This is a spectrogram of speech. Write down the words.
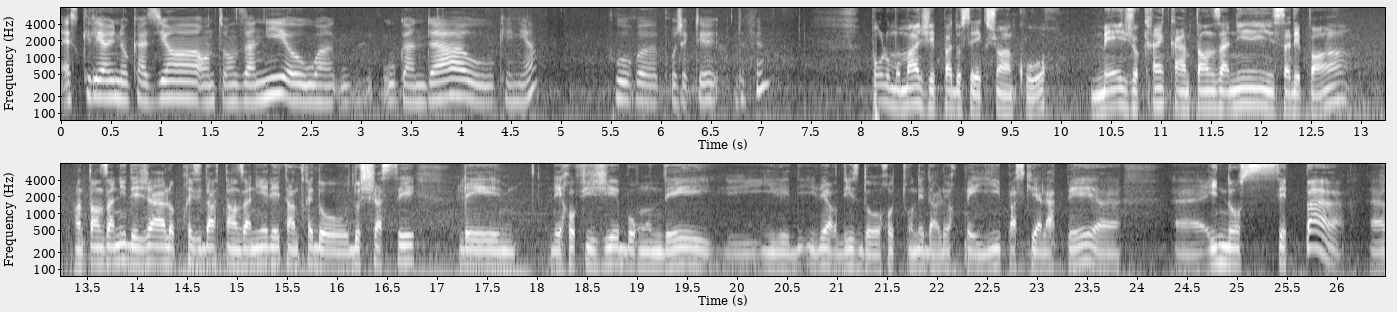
Est-ce qu'il y a une occasion en Tanzanie ou en Ouganda ou au Kenya pour euh, projeter le film? Pour le moment, je n'ai pas de sélection en cours, mais je crains qu'en Tanzanie, ça dépend. En Tanzanie, déjà, le président tanzanien est en train de, chasser les, les, réfugiés burundais. Il, leur dit de retourner dans leur pays parce qu'il y a la paix. Euh, euh, il ne sait pas euh,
